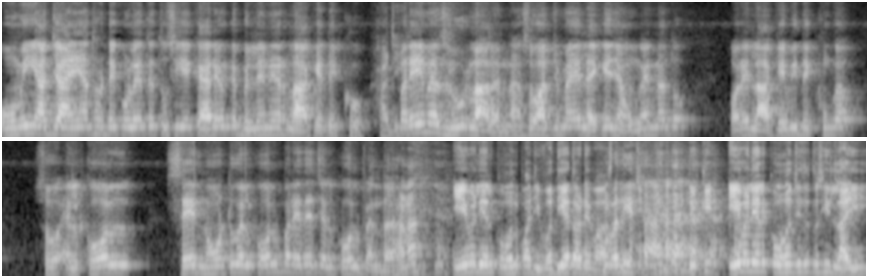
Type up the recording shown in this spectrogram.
ਉਵੇਂ ਹੀ ਅੱਜ ਆਏ ਆ ਤੁਹਾਡੇ ਕੋਲੇ ਤੇ ਤੁਸੀਂ ਇਹ ਕਹਿ ਰਹੇ ਹੋ ਕਿ ਬਿਲੀਅਨਰ ਲਾ ਕੇ ਦੇਖੋ ਹਾਂਜੀ। ਪਰ ਇਹ ਮੈਂ ਜ਼ਰੂਰ ਲਾ ਲੈਣਾ ਸੋ ਅੱਜ ਮੈਂ ਇਹ ਲੈ ਕੇ ਜਾਊਂਗਾ ਇਹਨਾਂ ਤੋਂ ਔਰ ਇਹ ਲਾ ਕੇ ਵੀ ਦੇਖੂੰਗਾ ਸੋ ਐਲਕੋਹਲ ਸੇ ਨੋ ਟੂ ਐਲਕੋਹਲ ਪਰ ਇਹਦੇ ਚ ਐਲਕੋਹਲ ਪੈਂਦਾ ਹੈ ਹਨਾ? ਇਹ ਵਾਲੀ ਅਲਕੋਹਲ ਭਾਜੀ ਵਧੀਆ ਤੁਹਾਡੇ ਵਾਸਤੇ। ਕਿਉਂਕਿ ਇਹ ਵਾਲੀ ਅਲਕੋਹਲ ਜਦੋਂ ਤੁਸੀਂ ਲਾਈ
